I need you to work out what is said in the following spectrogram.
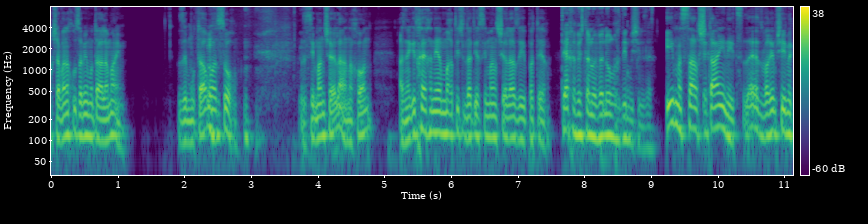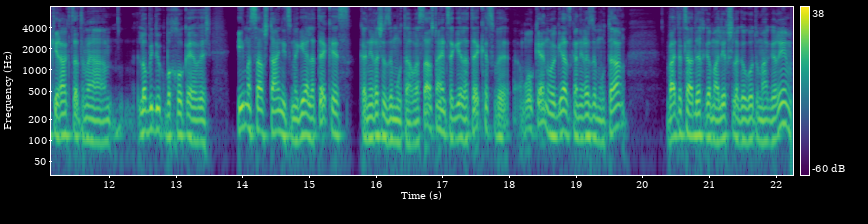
עכשיו אנחנו שמים אותה על המים. זה מותר או אסור? זה סימן שאלה נכון? אז אני אגיד לך איך אני אמרתי שלדעתי הסימן שאלה זה ייפתר. תכף יש לנו הבאנו עורך דין בשביל זה. אם השר שטייניץ זה דברים שהיא מכירה קצת מה לא בדיוק בחוק היבש. אם השר שטייניץ מגיע לטקס כנראה שזה מותר והשר שטייניץ הגיע לטקס ואמרו כן הוא הגיע אז כנראה זה מותר. ואז יצא הדרך גם ההליך של הגגות ומאגרים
